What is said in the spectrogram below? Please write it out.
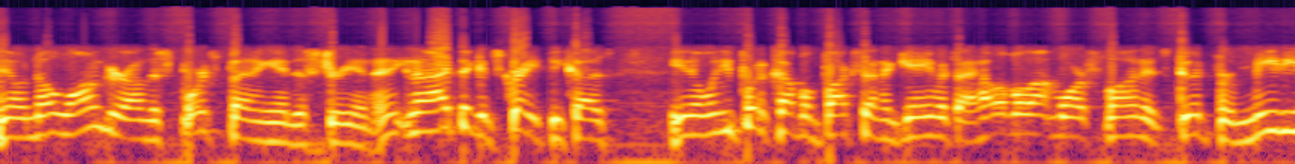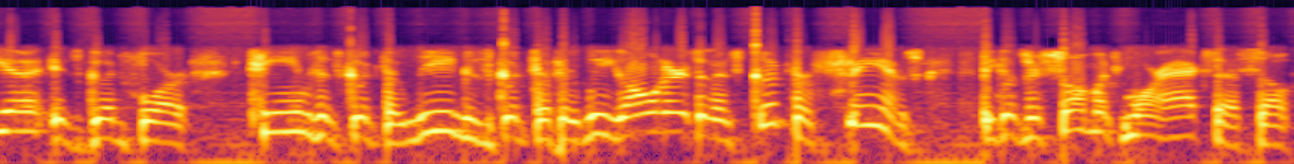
you know, no longer on the sports betting industry. And, and, you know, I think it's great because, you know, when you put a couple bucks on a game, it's a hell of a lot more fun. It's good for media. It's good for teams. It's good for leagues. It's good for, for league owners, and it's good for fans because there's so much more access. So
